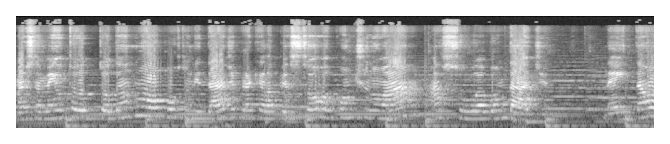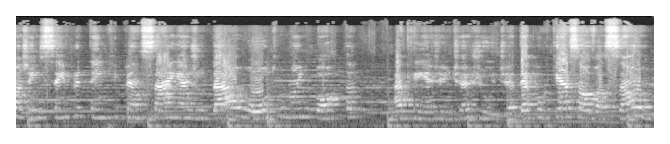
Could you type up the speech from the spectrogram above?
mas também eu estou dando uma oportunidade para aquela pessoa continuar a sua bondade. Né? Então a gente sempre tem que pensar em ajudar o outro, não importa a quem a gente ajude. Até porque a salvação,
